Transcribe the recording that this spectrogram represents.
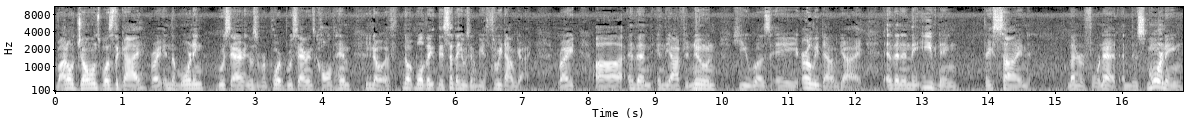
Ronald Jones was the guy, right? In the morning, Bruce Arians, there was a report Bruce Arians called him, you know, if, no, well, they, they said that he was going to be a three down guy, right? Uh, and then in the afternoon, he was a early down guy. And then in the evening, they sign Leonard Fournette. And this morning,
